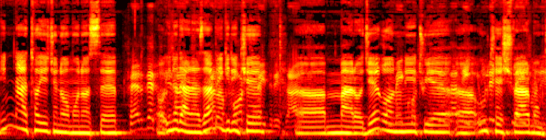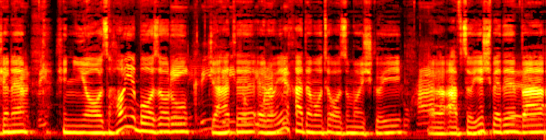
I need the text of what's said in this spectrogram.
این نتایج نامناسب. اینو در نظر بگیرید که مراجع قانونی توی اون کشور ممکنه که نیازهای بازار رو جهت ارائه خدمات آزمایشگاهی افزایش بده و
